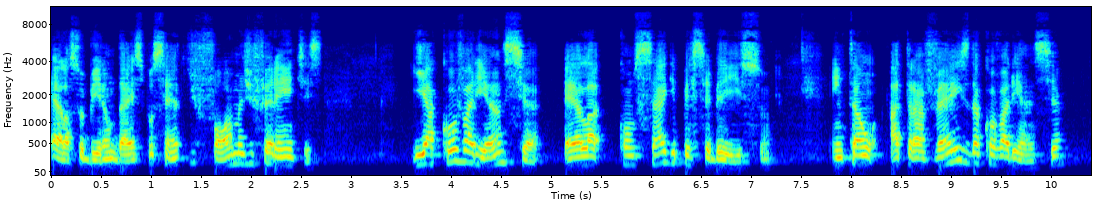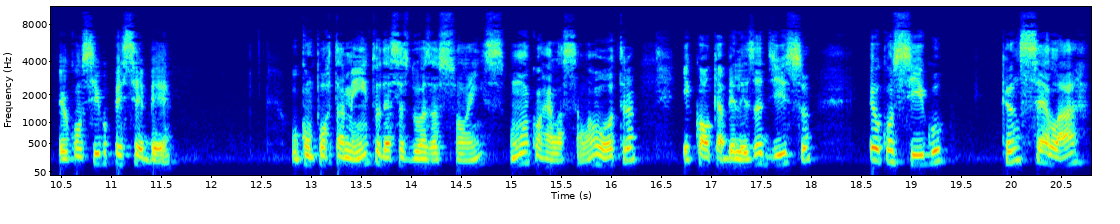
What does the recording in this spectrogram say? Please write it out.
elas subiram 10% de formas diferentes. E a covariância, ela consegue perceber isso. Então, através da covariância, eu consigo perceber o comportamento dessas duas ações, uma com relação à outra, e qual que é a beleza disso? Eu consigo cancelar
